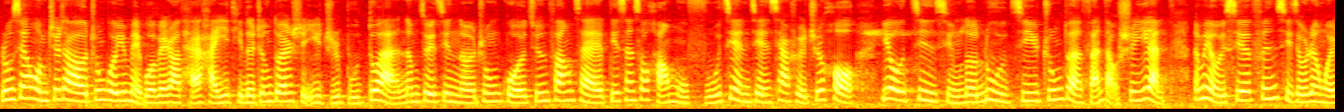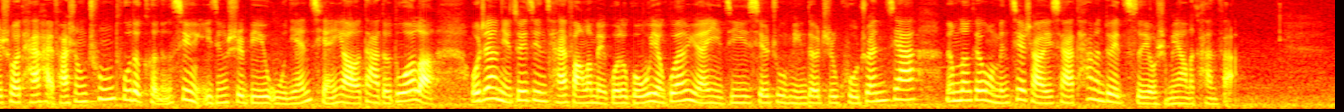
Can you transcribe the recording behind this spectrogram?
荣香，我们知道中国与美国围绕台海议题的争端是一直不断。那么最近呢，中国军方在第三艘航母福建舰下水之后，又进行了陆基中断反导试验。那么有一些分析就认为说，台海发生冲突的可能性已经是比五年前要大得多了。我知道你最近采访了美国的国务院官员以及一些著名的智库专家，能不能给我们介绍一下他们对此有什么样的看法？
